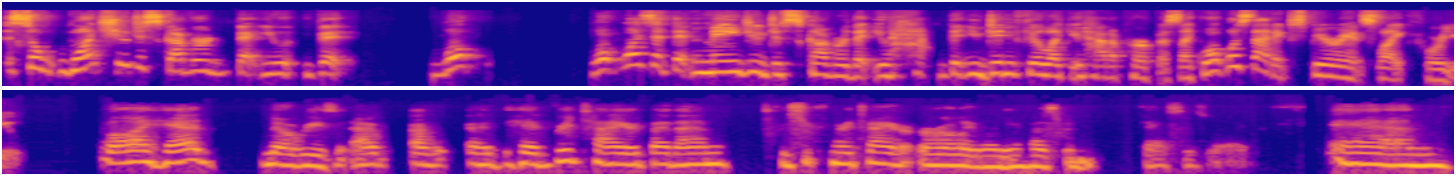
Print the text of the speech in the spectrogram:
so once you discovered that you that what what was it that made you discover that you had that you didn't feel like you had a purpose? Like what was that experience like for you? Well, I had no reason. I I, I had retired by then because you can retire early when your husband passes away. And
